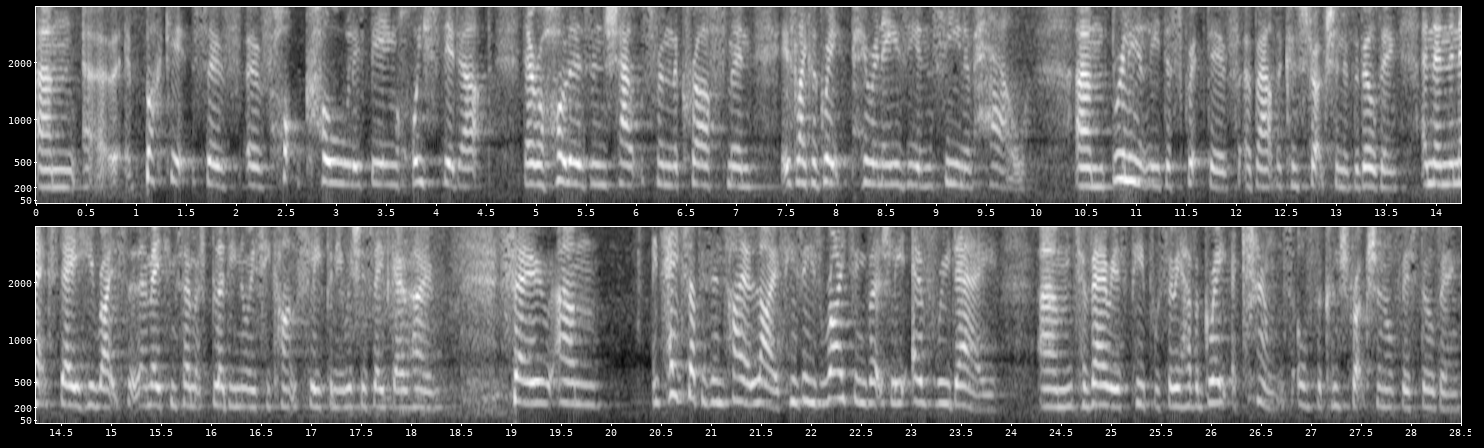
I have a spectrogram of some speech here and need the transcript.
Um, uh, buckets of, of hot coal is being hoisted up. There are hollers and shouts from the craftsmen. It's like a great Piranesian scene of hell um, brilliantly descriptive about the construction of the building. And then the next day he writes that they're making so much bloody noise he can't sleep and he wishes they'd go home. So um, it takes up his entire life. He's, he's writing virtually every day um, to various people. So we have a great account of the construction of this building.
